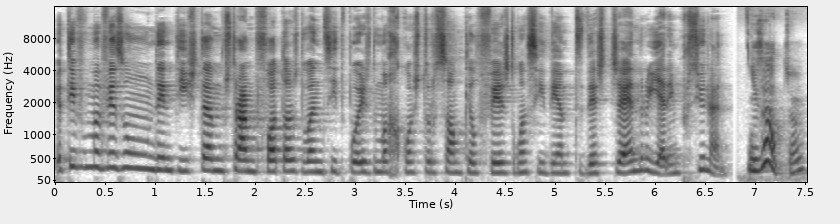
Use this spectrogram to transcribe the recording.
Eu tive uma vez um dentista a mostrar-me fotos do antes e depois de uma reconstrução que ele fez de um acidente deste género e era impressionante. Exato.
